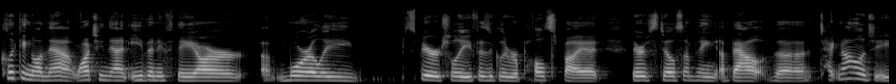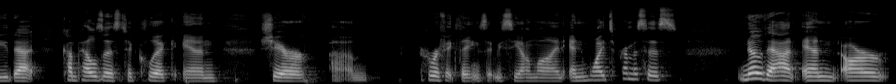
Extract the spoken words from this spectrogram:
clicking on that, watching that, even if they are uh, morally, spiritually, physically repulsed by it. There's still something about the technology that compels us to click and share um, horrific things that we see online. And white supremacists know that and are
